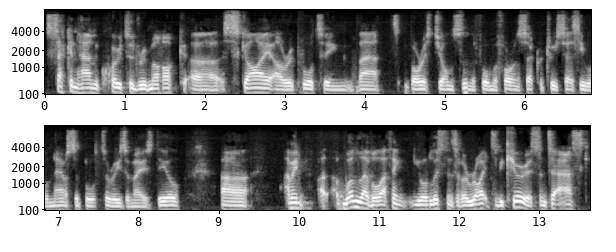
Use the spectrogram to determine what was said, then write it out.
second-hand quoted remark. Uh, Sky are reporting that Boris Johnson, the former Foreign Secretary, says he will now support Theresa May's deal. Uh, I mean, at one level, I think your listeners have a right to be curious and to ask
